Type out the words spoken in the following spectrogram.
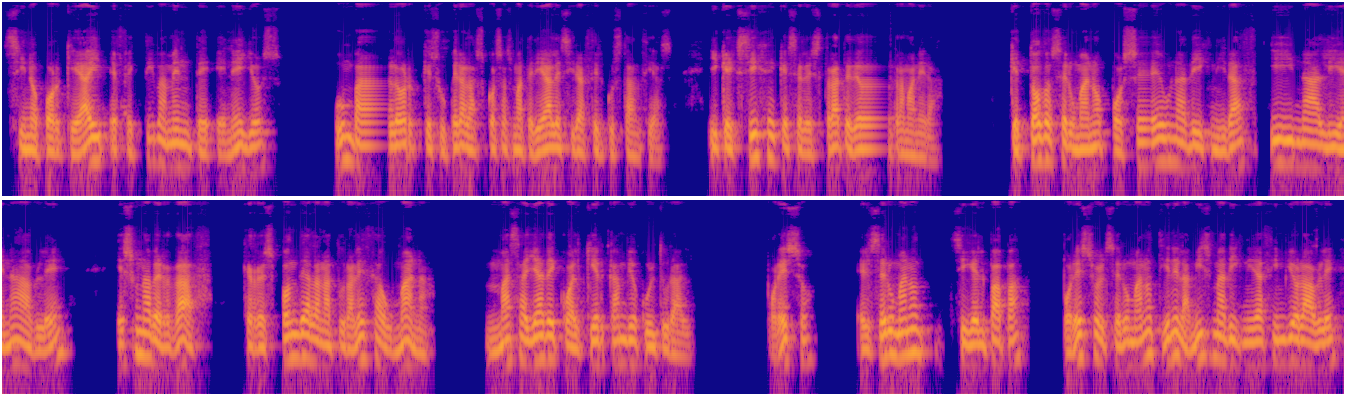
sino porque hay efectivamente en ellos un valor que supera las cosas materiales y las circunstancias, y que exige que se les trate de otra manera, que todo ser humano posee una dignidad inalienable, es una verdad que responde a la naturaleza humana, más allá de cualquier cambio cultural. Por eso, el ser humano, sigue el Papa, por eso el ser humano tiene la misma dignidad inviolable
